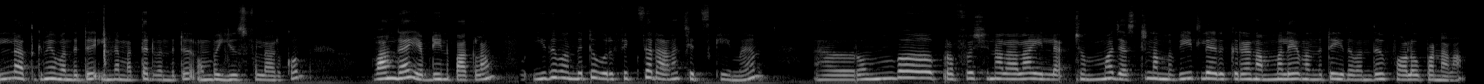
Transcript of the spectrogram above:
எல்லாத்துக்குமே வந்துட்டு இந்த மெத்தட் வந்துட்டு ரொம்ப யூஸ்ஃபுல்லாக இருக்கும். வாங்க எப்படின்னு பார்க்கலாம். இது வந்துட்டு ஒரு ஃபிக்ஸடான செட் ஸ்கீமு ரொம்ப ப்ரொஃபஷ்னலாலாம் இல்லை. சும்மா ஜஸ்ட் நம்ம வீட்டில் இருக்கிற நம்மளே வந்துட்டு இதை வந்து ஃபாலோ பண்ணலாம்.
